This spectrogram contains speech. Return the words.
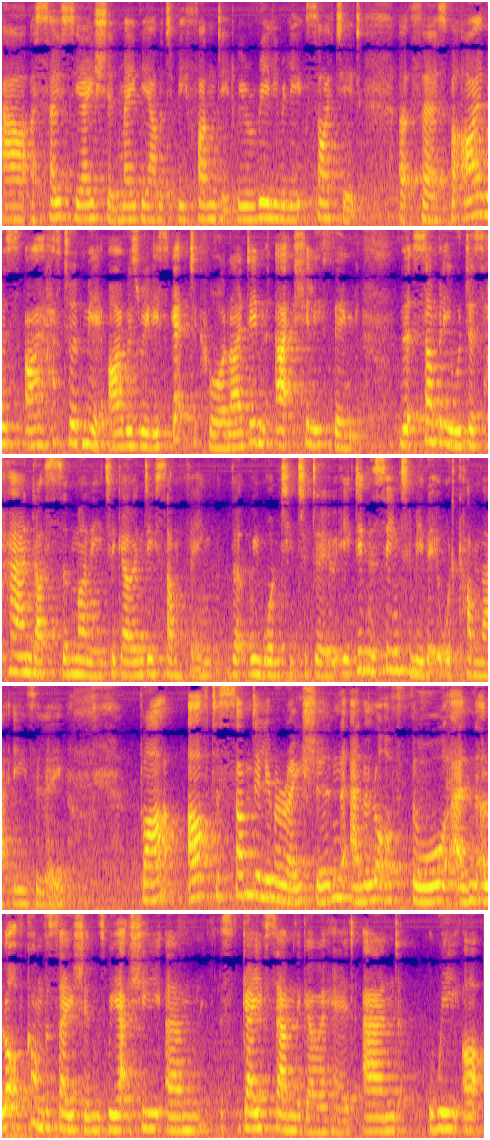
our association may be able to be funded, we were really, really excited at first. But I was, I have to admit, I was really skeptical and I didn't actually think that somebody would just hand us some money to go and do something that we wanted to do. It didn't seem to me that it would come that easily. But after some deliberation and a lot of thought and a lot of conversations, we actually um, gave Sam the go ahead, and we are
